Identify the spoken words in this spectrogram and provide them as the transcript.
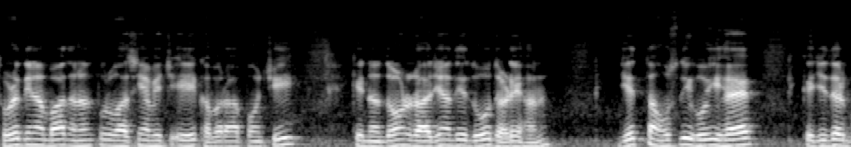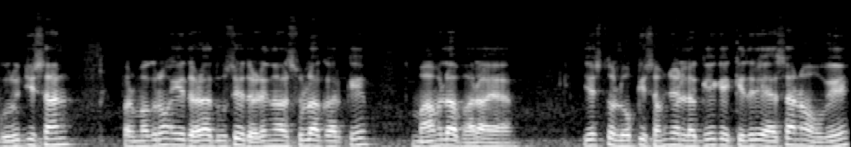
ਥੋੜੇ ਦਿਨਾਂ ਬਾਅਦ ਅਨੰਦਪੁਰ ਵਾਸੀਆਂ ਵਿੱਚ ਇਹ ਖਬਰ ਆ ਪਹੁੰਚੀ ਕਿ ਨੰਦੌਣ ਰਾਜਿਆਂ ਦੇ ਦੋ ਧੜੇ ਹਨ। ਜਿੱਤ ਤਾਂ ਉਸ ਦੀ ਹੋਈ ਹੈ ਕਿ ਜਿੱਧਰ ਗੁਰੂ ਜੀ ਸਨ, ਪਰ ਮਗਰੋਂ ਇਹ ਧੜਾ ਦੂਸਰੇ ਧੜੇ ਨਾਲ ਸੁਲ੍ਹਾ ਕਰਕੇ ਮਾਮਲਾ ਭਰ ਆਇਆ। ਜਿਸ ਤੋਂ ਲੋਕੀ ਸਮਝਣ ਲੱਗੇ ਕਿ ਕਿਧਰੇ ਐਸਾ ਨਾ ਹੋਵੇ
